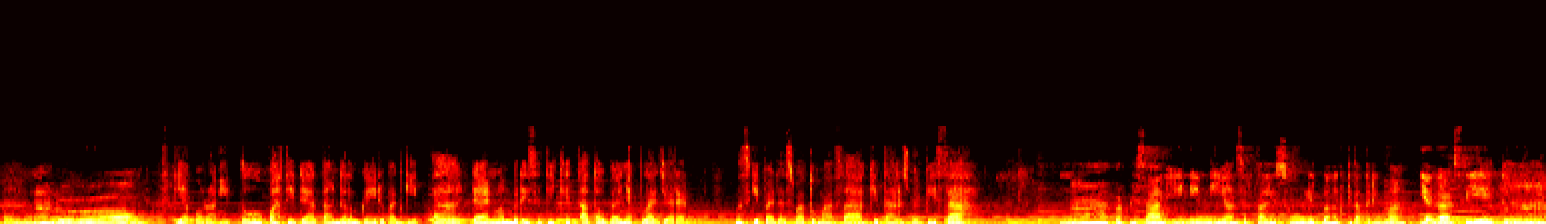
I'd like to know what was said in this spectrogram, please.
Pernah dong. Setiap orang itu pasti datang dalam kehidupan kita dan memberi sedikit atau banyak pelajaran. Meski pada suatu masa kita harus berpisah. Nah, perpisahan ini nih yang sekali sulit banget kita terima. Ya nggak sih? Betul.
